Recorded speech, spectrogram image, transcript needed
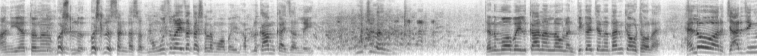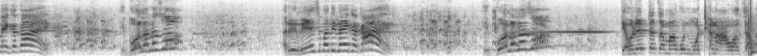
आणि येताना बसलं बसलं संडासात. मग उचलायचा कशाला मोबाईल? आपलं काम काय चाललंय? उचला त्यानं मोबाईल कानाला लावला आणि तिकडच्यानं दणका उठवलाय. हॅलो अरे चार्जिंग नाही का काय? हे बोला ना जो. अरे रेंजमध्ये नाही का काय? हे बोला ना जो. तेवढ्यात त्याचा मागून मोठ्यानं आवाज झाला.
